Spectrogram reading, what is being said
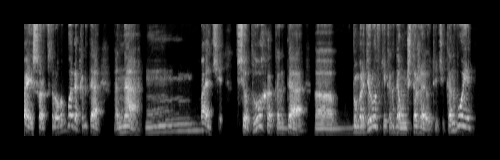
мае 1942 года, когда на Мальте все плохо, когда а, бомбардировки, когда уничтожают эти конвои,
